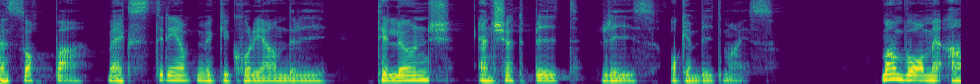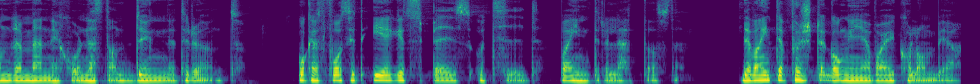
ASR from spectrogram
en soppa med extremt mycket koriander i, till lunch en köttbit, ris och en bit majs. Man var med andra människor nästan dygnet runt och att få sitt eget space och tid var inte det lättaste. Det var inte första gången jag var i Colombia.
